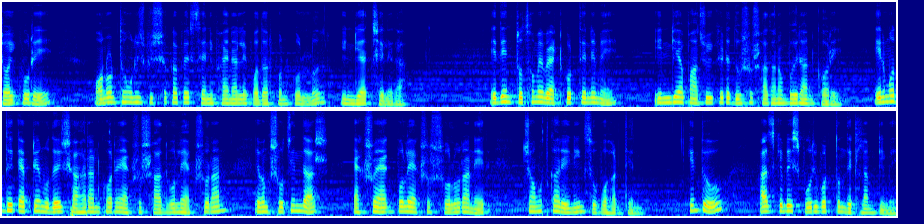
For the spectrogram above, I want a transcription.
জয় করে অনূর্ধ্ব উনিশ বিশ্বকাপের সেমিফাইনালে পদার্পণ করল ইন্ডিয়ার ছেলেরা। এদিন প্রথমে ব্যাট করতে নেমে ইন্ডিয়া পাঁচ উইকেটে দুশো সাতানব্বই রান করে। এর মধ্যে ক্যাপ্টেন উদয় সাহারান করেন একশো সাত বলে একশো রান এবং শচীন দাস একশো এক বলে একশো ষোলো রানের চমৎকার ইনিংস উপহার দেন। কিন্তু আজকে বেশ পরিবর্তন দেখলাম টিমে।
